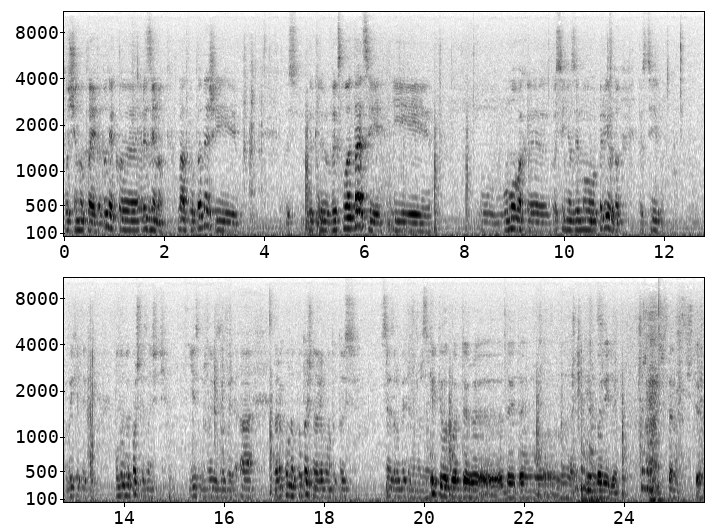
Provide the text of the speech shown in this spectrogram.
площину клеїти. Тут як е, резину, латку кладеш і в експлуатації і в умовах е, осінньо-зимового періоду, тобто ці вихід такий. Були би кошти, значить, є можливість зробити. За рахунок поточного ремонту, тобто все зробити неможливо. Скільки ви квартир е, даєте йому на інвалідів? 14. 14.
